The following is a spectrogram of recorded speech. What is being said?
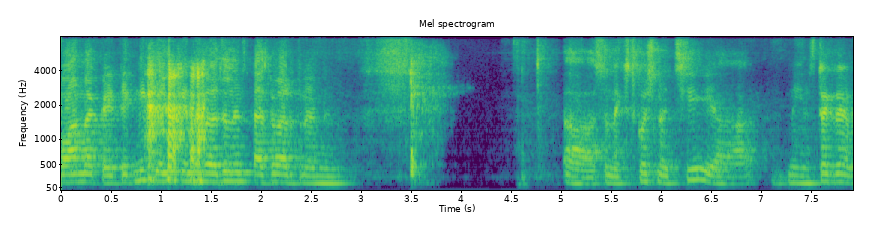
బాగుంది అక్క. ఈ టెక్నిక్ ఎన్ని రోజుల నుంచి కష్టపడుతున్నాను నేను. సో నెక్స్ట్ క్వశ్చన్ వచ్చి uh, నీ ఇన్స్టాగ్రామ్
